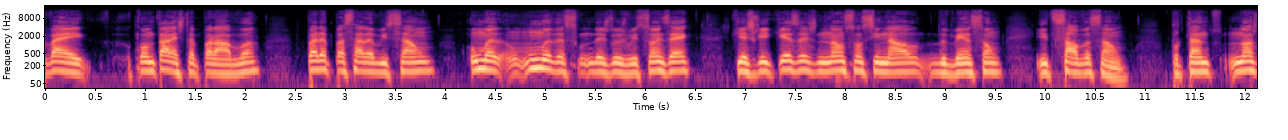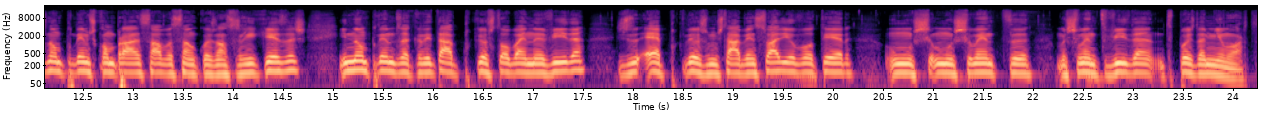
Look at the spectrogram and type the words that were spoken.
vai contar esta parábola para passar a lição. Uma, uma das, das duas lições é que as riquezas não são sinal de bênção e de salvação. Portanto, nós não podemos comprar a salvação com as nossas riquezas e não podemos acreditar porque eu estou bem na vida, é porque Deus me está a abençoar e eu vou ter um, um excelente, uma excelente vida depois da minha morte.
